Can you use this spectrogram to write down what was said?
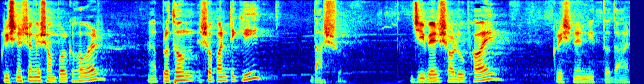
কৃষ্ণের সঙ্গে সম্পর্ক হওয়ার প্রথম সোপানটি কি? দাস্য। জীবের স্বরূপ হয় কৃষ্ণের নিত্য দাস।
